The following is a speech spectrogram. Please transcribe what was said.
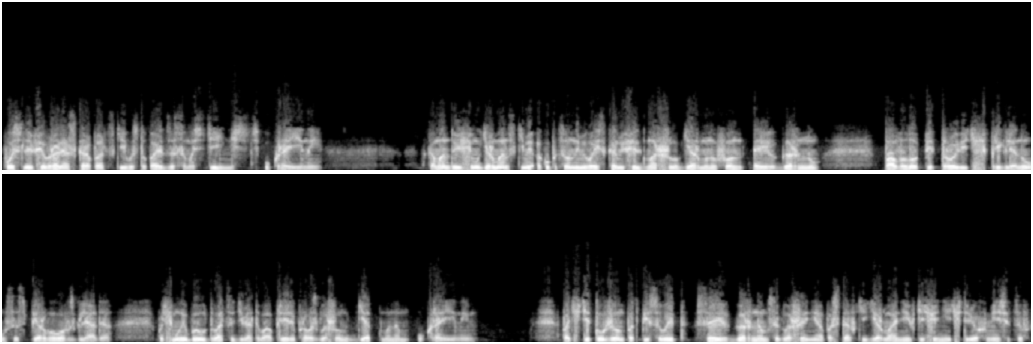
После февраля Скоропадский выступает за самостийность Украины – командующему германскими оккупационными войсками фельдмаршалу Герману фон Эйхгарну Павло Петрович приглянулся с первого взгляда, почему и был 29 апреля провозглашен гетманом Украины. Почти тут же он подписывает с Эйхгарном соглашение о поставке Германии в течение четырех месяцев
